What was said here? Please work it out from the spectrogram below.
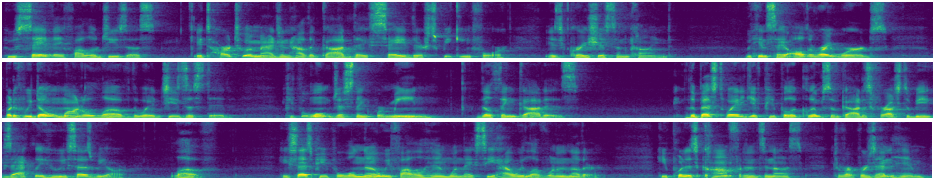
who say they follow Jesus, it's hard to imagine how the God they say they're speaking for is gracious and kind. We can say all the right words, but if we don't model love the way Jesus did, people won't just think we're mean, they'll think God is. The best way to give people a glimpse of God is for us to be exactly who He says we are love. He says people will know we follow him when they see how we love one another. He put his confidence in us to represent him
